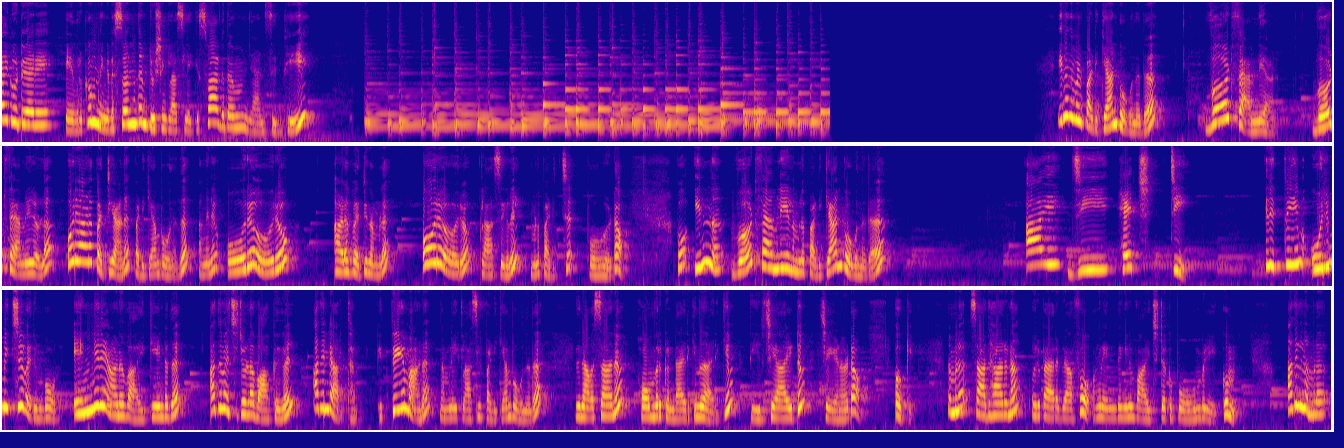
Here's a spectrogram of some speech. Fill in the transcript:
Hi കൂട്ടുകാരെ ഏവർക്കും നിങ്ങളുടെ സ്വന്തം ട്യൂഷൻ ക്ലാസ്സിലേക്ക് സ്വാഗതം. ഞാൻ സിദ്ധി. ഇന്ന് നമ്മൾ പഠിക്കാൻ പോകുന്നത് വേർഡ് ഫാമിലിയാണ് വേർഡ് ഫാമിലിയിലുള്ള ഒരാളെ പറ്റിയാണ് പഠിക്കാൻ പോകുന്നത്. അങ്ങനെ ഓരോ ഓരോ ആളെ പറ്റി നമ്മൾ ഓരോ ഓരോ ക്ലാസ്സുകളിൽ നമ്മൾ പഠിച്ച് പോകും കേട്ടോ. അപ്പോൾ ഇന്ന് വേർഡ് ഫാമിലിയിൽ നമ്മൾ പഠിക്കാൻ പോകുന്നത് ഐ ജി എച്ച് ടി ഇത് ഇത്രയും ഒരുമിച്ച് വരുമ്പോൾ എങ്ങനെയാണ് വായിക്കേണ്ടത്? അത് വെച്ചിട്ടുള്ള വാക്കുകൾ അതിന്റെ അർത്ഥം. ഇത്രയുമാണ് നമ്മൾ ഈ ക്ലാസ്സിൽ പഠിക്കാൻ പോകുന്നത്. ഇതിന് അവസാനം ഹോംവർക്ക് ഉണ്ടായിരിക്കുന്നതായിരിക്കും. തീർച്ചയായിട്ടും ചെയ്യണം കേട്ടോ. ഓക്കെ നമ്മൾ സാധാരണ ഒരു പാരഗ്രാഫോ അങ്ങനെ എന്തെങ്കിലും വായിച്ചിട്ടൊക്കെ പോകുമ്പോഴേക്കും അതിൽ നമ്മൾ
